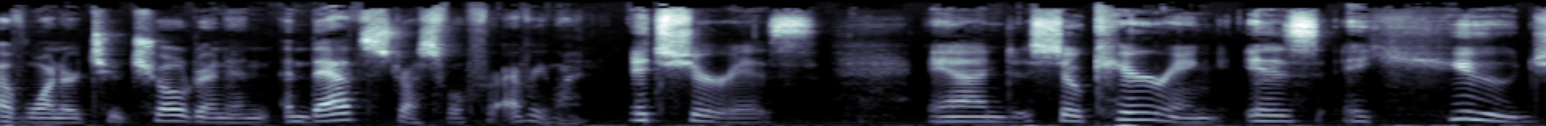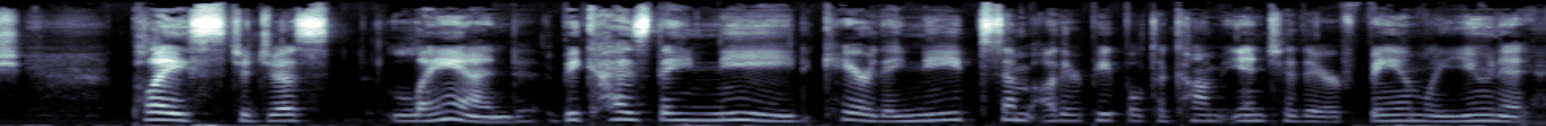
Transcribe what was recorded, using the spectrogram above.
of one or two children and, and that's stressful for everyone it sure is and so caring is a huge place to just land because they need care they need some other people to come into their family unit yeah.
